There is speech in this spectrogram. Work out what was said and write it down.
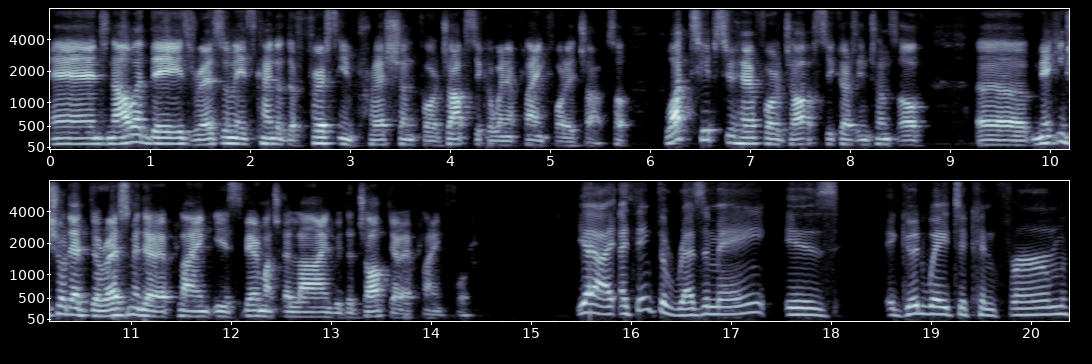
And nowadays, resume is kind of the first impression for job seeker when applying for a job. So what tips you have for job seekers in terms of uh, making sure that the resume they're applying is very much aligned with the job they're applying for? Yeah, I, I think the resume is a good way to confirm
